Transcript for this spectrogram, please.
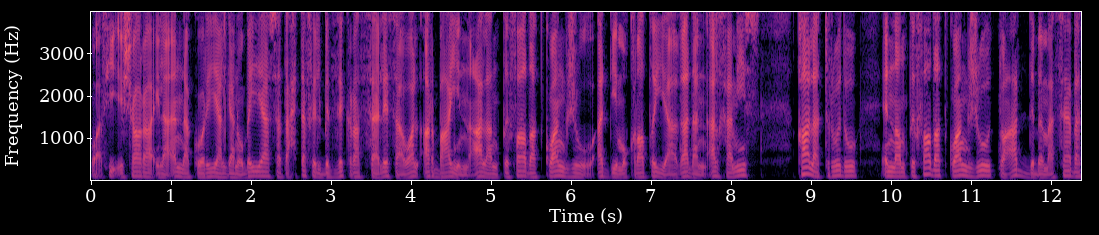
وفي إشارة إلى أن كوريا الجنوبية ستحتفل بالذكرى الثالثة والأربعين على انتفاضة كوانغجو الديمقراطية غدا الخميس. قال ترودو إن انتفاضة كوانغجو تعد بمثابة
